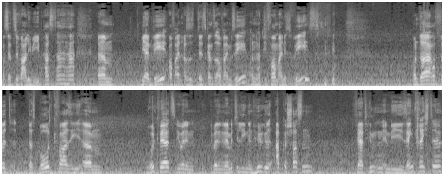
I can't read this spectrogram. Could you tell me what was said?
was ja zu Walibi passt, haha, ähm, wie ein W, auf ein, also das Ganze auf einem See und hat die Form eines Ws. und darauf wird das Boot quasi ähm, rückwärts über den, über den in der Mitte liegenden Hügel abgeschossen, fährt hinten in die Senkrechte,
